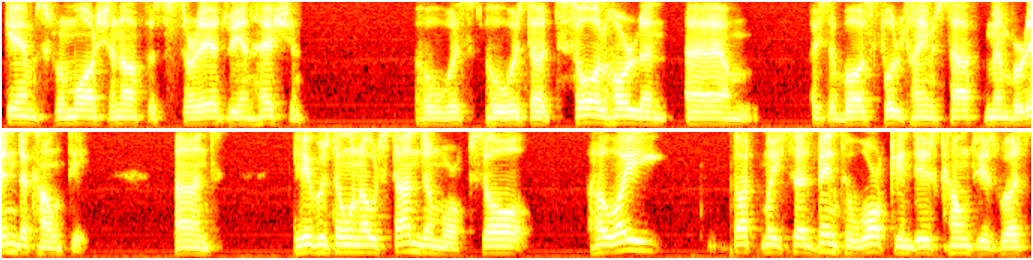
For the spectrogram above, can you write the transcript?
games promotion officer, Adrian Hession, who was who was the sole hurling, um, I suppose, full time staff member in the county, and he was doing outstanding work. So how I got myself into work in these counties was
